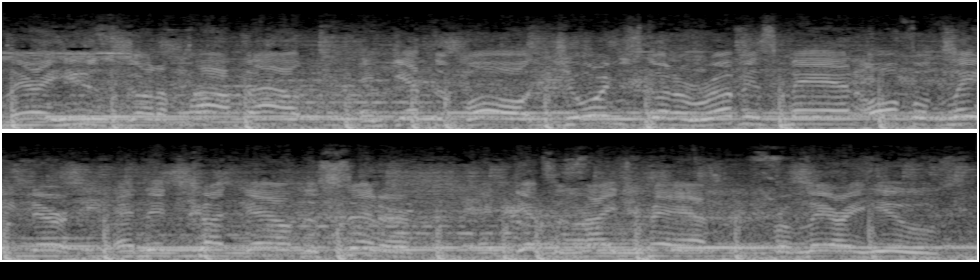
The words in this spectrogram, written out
Larry Hughes is going to pop out and get the ball. Jordan's going to rub his man off of Laettner and then cut down the center and gets a nice pass from Larry Hughes.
